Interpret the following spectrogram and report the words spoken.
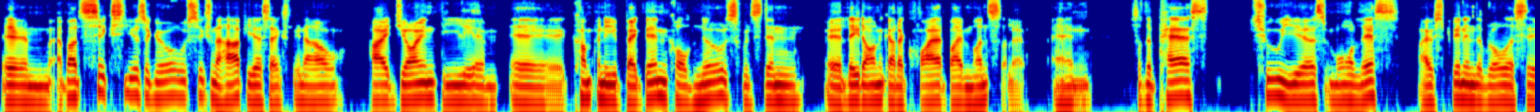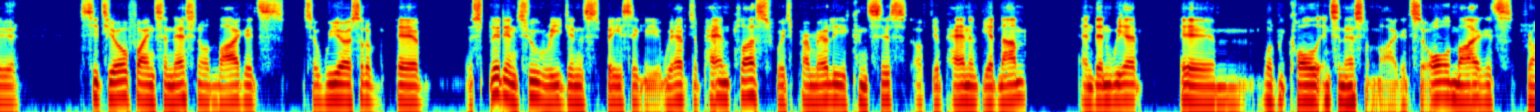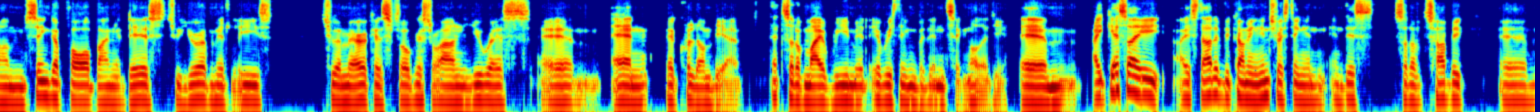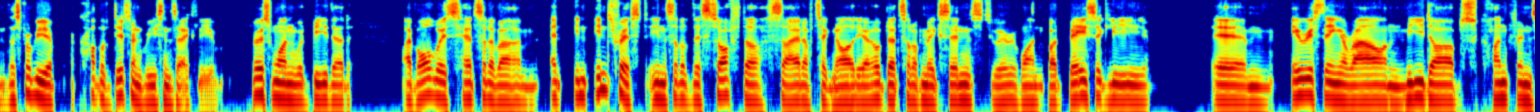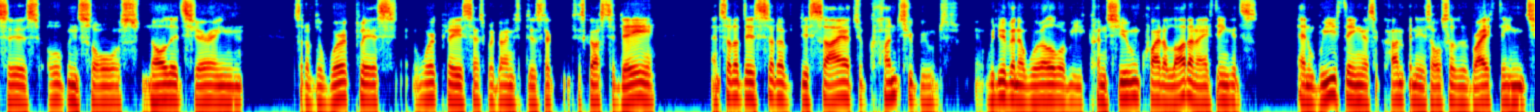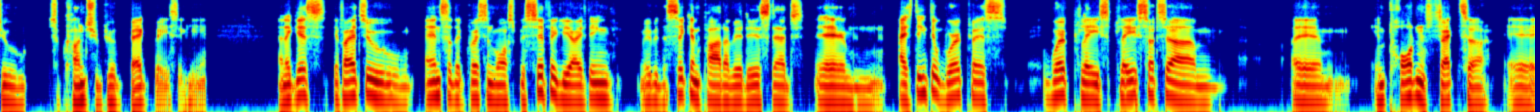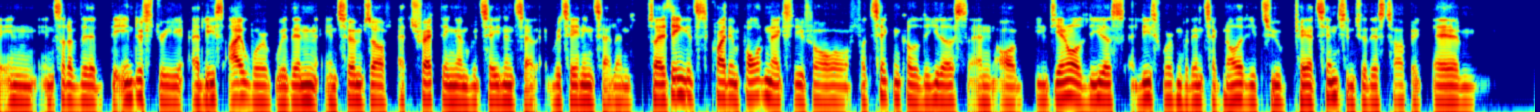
Um, about six years ago, six and a half years actually now, I joined the um, uh, company back then called Nodes, which then uh, later on got acquired by Monstarlab. And so the past two years, more or less, I've been in the role as a CTO for international markets. So we are sort of uh, split in two regions, basically. We have Japan Plus, which primarily consists of Japan and Vietnam. And then we have um, what we call international markets. So all markets from Singapore, Bangladesh to Europe, Middle East to Americas focused around US um, and uh, Colombia that's sort of my remit, everything within technology. Um, I guess I, I started becoming interesting in, in this sort of topic. Um, there's probably a, a, couple of different reasons actually. First one would be that I've always had sort of um, an, an interest in sort of the softer side of technology. I hope that sort of makes sense to everyone. But basically, um, everything around meetups, conferences, open source, knowledge sharing, sort of the workplace, workplace as we're going to dis- discuss today, and sort of this sort of desire to contribute. We live in a world where we consume quite a lot, and I think it's and we think as a company is also the right thing to to contribute back basically. And I guess if I had to answer the question more specifically, I think maybe the second part of it is that um, I think the workplace workplace plays such a um, um, important factor uh, in in sort of the, the industry at least I work within in terms of attracting and retaining retaining talent. So I think it's quite important actually for for technical leaders and or in general leaders at least working within technology to pay attention to this topic. Um,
